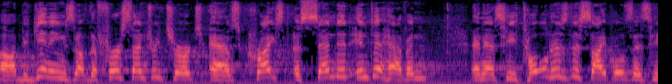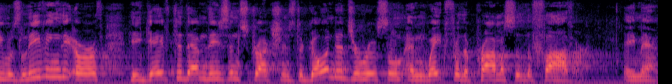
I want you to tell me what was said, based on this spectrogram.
uh, beginnings of the first century church as Christ ascended into heaven. And as he told his disciples as he was leaving the earth, he gave to them these instructions to go into Jerusalem and wait for the promise of the Father. Amen.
